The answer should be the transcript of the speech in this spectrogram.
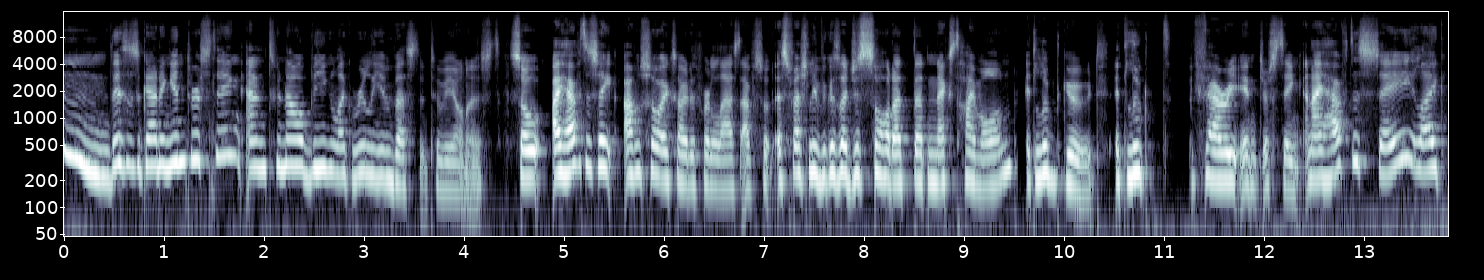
hmm, this is getting interesting, and to now being like really invested, to be honest. So I have to say, I'm so excited for the last episode, especially because I just saw that that next time on. It looked good. It looked very interesting. And I have to say, like,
